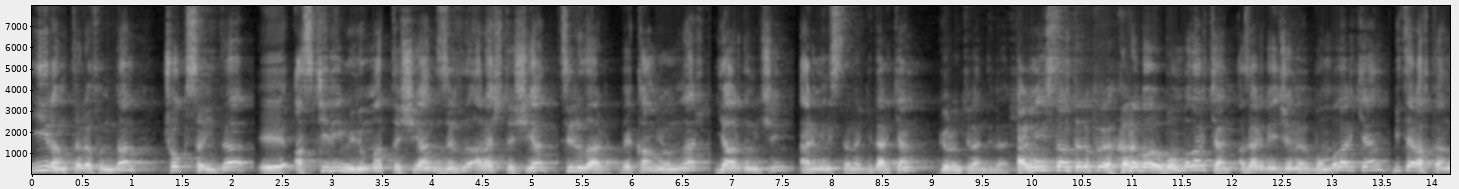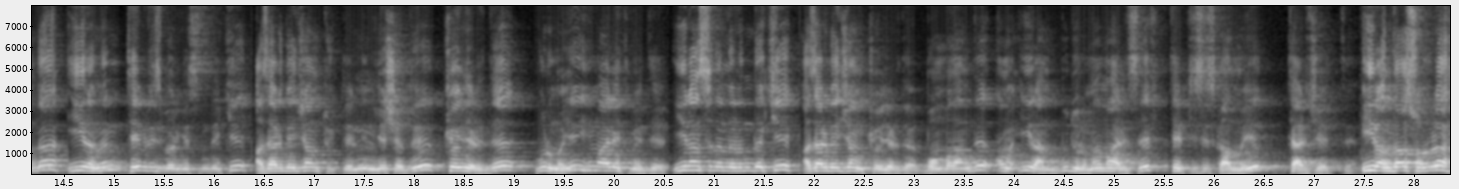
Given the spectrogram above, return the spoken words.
İran tarafından çok sayıda e, askeri mühimmat taşıyan, zırhlı araç taşıyan tırlar ve kamyonlar yardım için Ermenistan'a giderken görüntülendiler. Ermenistan tarafı Karabağ'ı bombalarken, Azerbaycan'ı bombalarken bir taraftan da İran'ın Tebriz bölgesindeki Azerbaycan Türklerinin yaşadığı köyleri de vurmayı ihmal etmedi. İran sınırlarındaki Azerbaycan köyleri de bombalandı ama İran bu duruma maalesef tepkisiz kalmayı tercih etti. İran daha sonra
